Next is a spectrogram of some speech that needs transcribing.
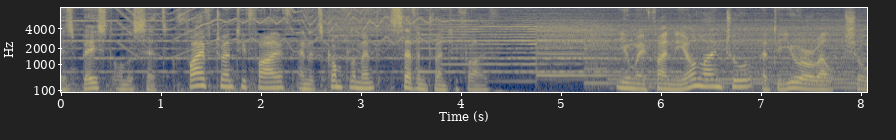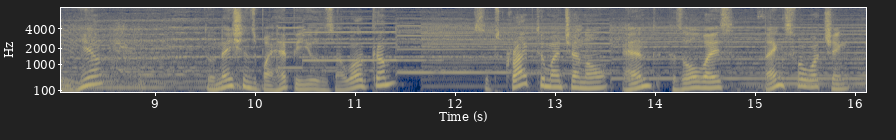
is based on the set 525 and its complement 725. You may find the online tool at the URL shown here Donations by happy users are welcome. Subscribe to my channel and, as always, thanks for watching.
